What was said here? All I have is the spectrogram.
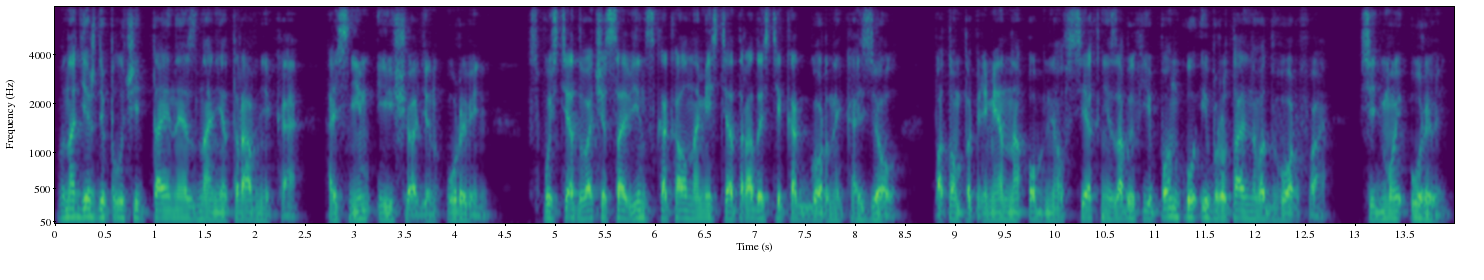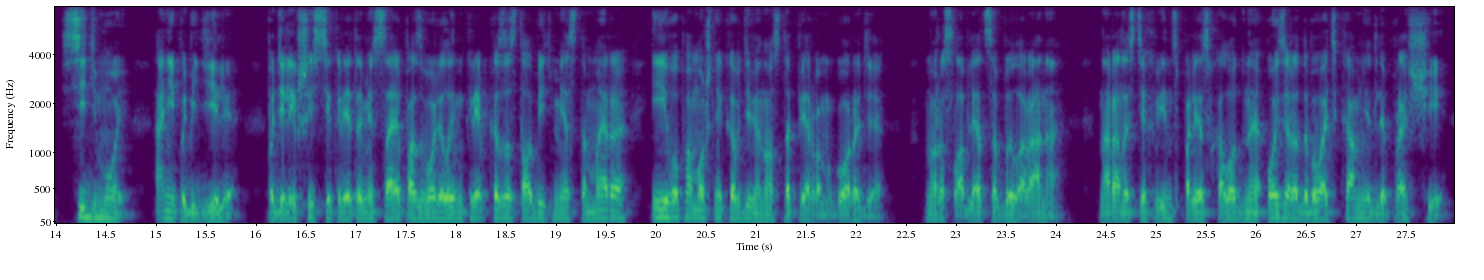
в надежде получить тайное знание травника, а с ним и еще один уровень. Спустя два часа Вин скакал на месте от радости, как горный козел – Потом попеременно обнял всех, не забыв японку и брутального дворфа. Седьмой уровень. Седьмой. Они победили. Поделившись секретами, Сая позволила им крепко застолбить место мэра и его помощника в 91-м городе. Но расслабляться было рано. На радостях Винс полез в холодное озеро добывать камни для прощи.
